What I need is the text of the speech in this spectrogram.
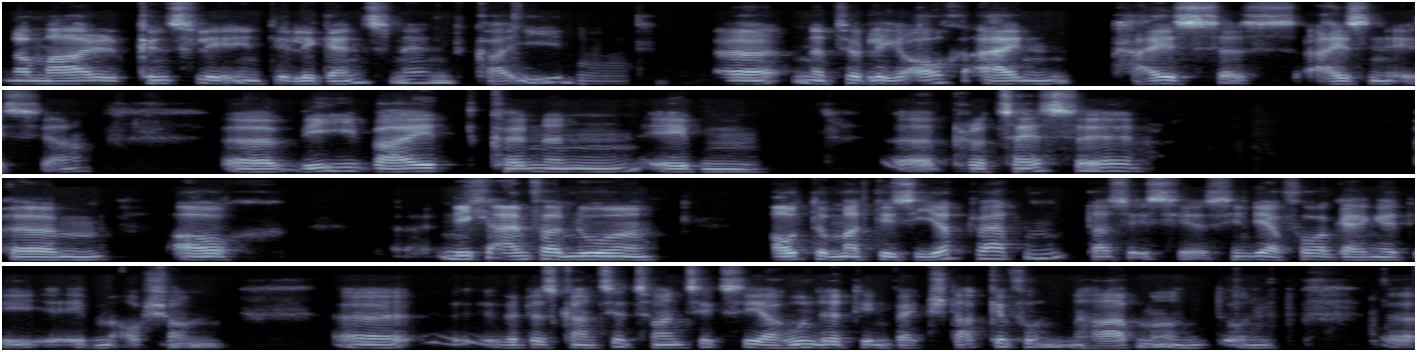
normal künstliche Intelligenz nennt, KI, mhm. äh, natürlich auch ein heißes Eisen ist. Ja. Äh, wie weit können eben äh, Prozesse ähm, auch nicht einfach nur automatisiert werden. Das ist, sind ja Vorgänge, die eben auch schon äh, über das ganze 20. Jahrhundert hinweg stattgefunden haben. Und, und äh,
